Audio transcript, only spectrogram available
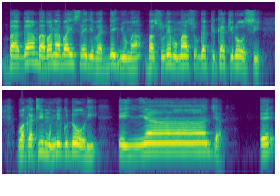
bagamba abaana ba isirayiri badde ennyuma basule mu maaso ga pikakiroosi wakati mu migudooli ennyanja e,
